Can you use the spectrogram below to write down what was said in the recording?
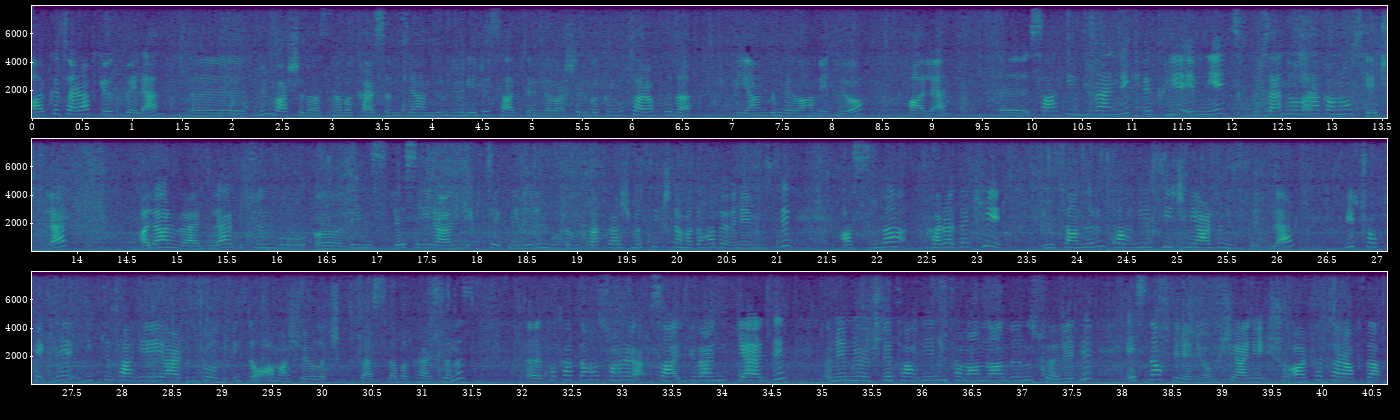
Arka taraf Gökbelen. Ee, dün başladı aslına bakarsanız yangın. Dün gece saatlerinde başladı. Bakın bu tarafta da bir yangın devam ediyor halen. Ee, sahil güvenlik ve kıyı emniyet düzenli olarak anons geçtiler. Alarm verdiler. Bütün bu e, denizde seyir halindeki teknelerin buradan uzaklaşması için ama daha da önemlisi aslında karadaki insanların tahliyesi için yardım istediler. Birçok tekne gitti tahliyeye yardımcı oldu. Biz de o amaçla yola çıktık aslında bakarsanız. E, fakat daha sonra sahil güvenlik geldi. Önemli ölçüde tahliyenin tamamlandığını söyledi. Esnaf direniyormuş. Yani şu arka tarafta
